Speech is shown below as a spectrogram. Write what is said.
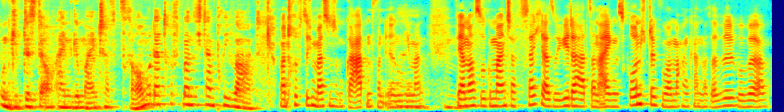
Und gibt es da auch einen Gemeinschaftsraum oder trifft man sich dann privat? Man trifft sich meistens im Garten von irgendjemand. Ah, ja. Wir haben auch so Gemeinschaftsfläche, also jeder hat sein eigenes Grundstück, wo er machen kann, was er will, wo wir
